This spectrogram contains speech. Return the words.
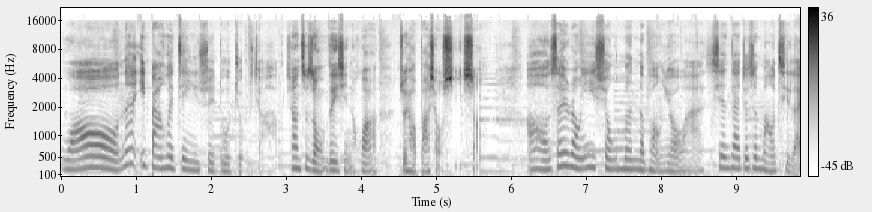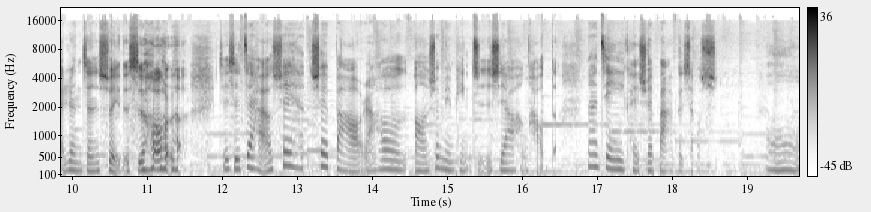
哇哦，那一般会建议睡多久比较好？像这种类型的话，最好八小时以上。哦，所以容易胸闷的朋友啊，现在就是毛起来认真睡的时候了。其实最好要睡睡饱，然后呃，睡眠品质是要很好的。那建议可以睡八个小时。哦，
